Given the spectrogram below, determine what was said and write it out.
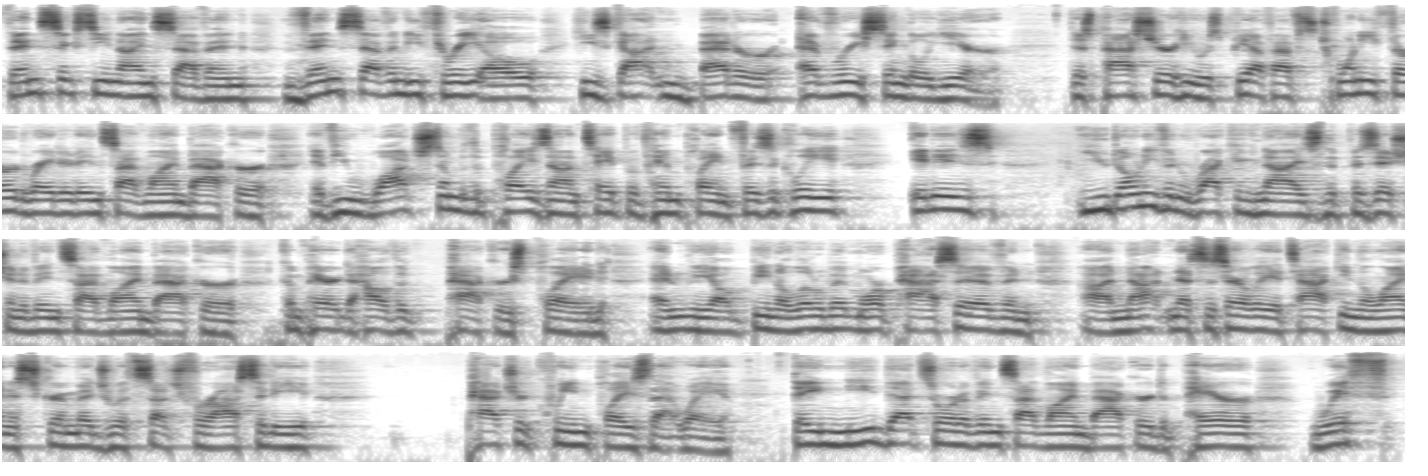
then 69.7, then 73.0. He's gotten better every single year. This past year, he was PFF's 23rd rated inside linebacker. If you watch some of the plays on tape of him playing physically, it is you don't even recognize the position of inside linebacker compared to how the Packers played, and you know being a little bit more passive and uh, not necessarily attacking the line of scrimmage with such ferocity. Patrick Queen plays that way. They need that sort of inside linebacker to pair with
